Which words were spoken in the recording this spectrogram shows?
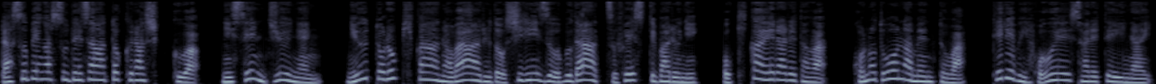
ラスベガスデザートクラシックは2010年ニュートロピカーナワールドシリーズオブダーツフェスティバルに置き換えられたが、このトーナメントはテレビ放映されていない。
